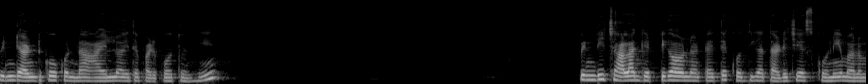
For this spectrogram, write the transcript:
పిండి అంటుకోకుండా ఆయిల్లో అయితే పడిపోతుంది. పిండి చాలా గట్టిగా ఉన్నట్టయితే కొద్దిగా తడి చేసుకొని మనం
